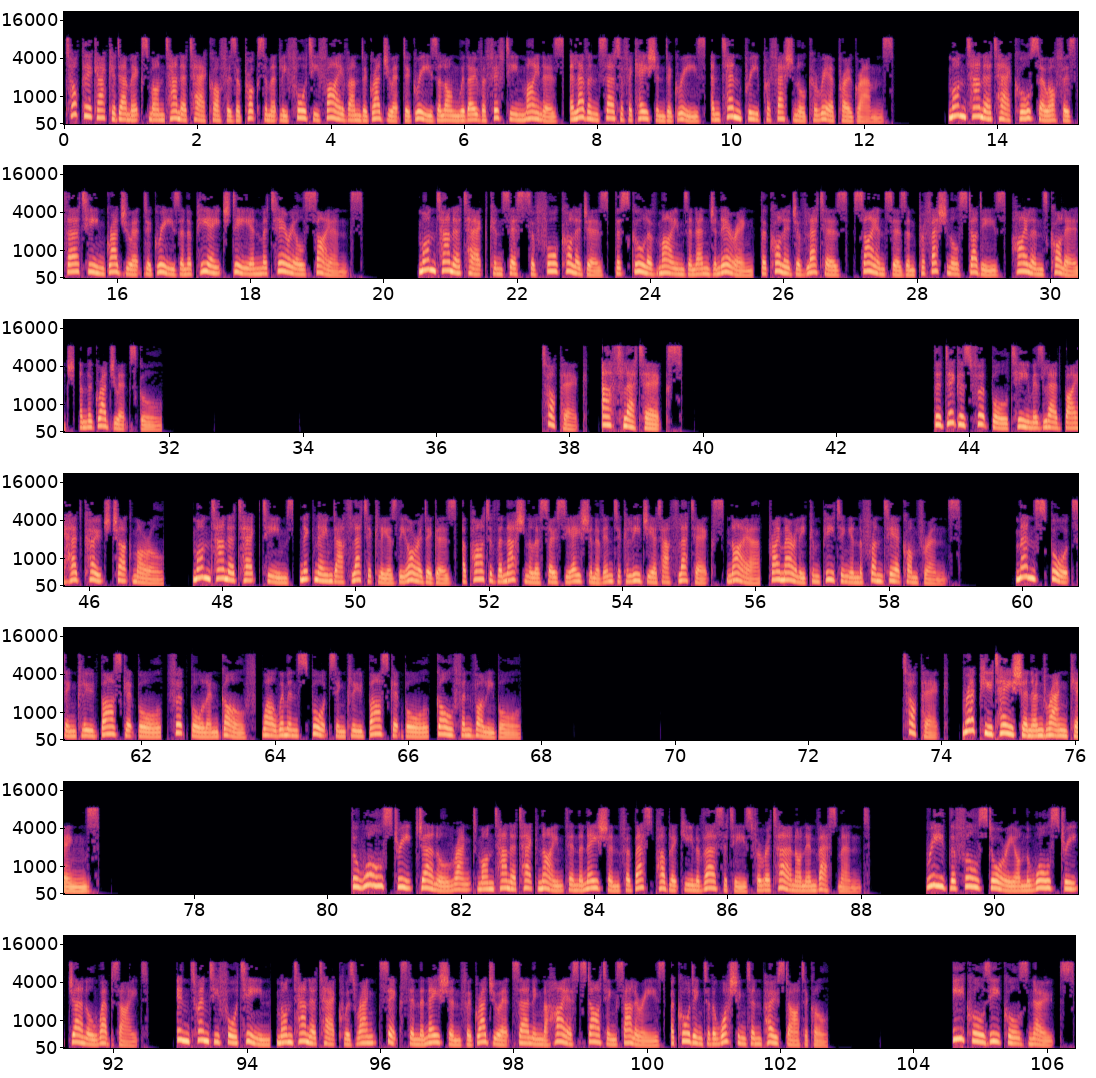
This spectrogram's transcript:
Topic academics Montana Tech offers approximately 45 undergraduate degrees along with over 15 minors, 11 certification degrees, and 10 pre-professional career programs. Montana Tech also offers 13 graduate degrees and a PhD in materials science. Montana Tech consists of four colleges, the School of Mines and Engineering, the College of Letters, Sciences and Professional Studies, Highlands College, and the Graduate School. Athletics The Diggers football team is led by head coach Chuck Morrell. Montana Tech teams, nicknamed athletically as the Orediggers, are part of the National Association of Intercollegiate Athletics primarily competing in the Frontier Conference. Men's sports include basketball, football and golf, while women's sports include basketball, golf and volleyball. Topic: Reputation and rankings. The Wall Street Journal ranked Montana Tech ninth in the nation for best public universities for return on investment. Read the full story on the Wall Street Journal website. In 2014, Montana Tech was ranked sixth in the nation for graduates earning the highest starting salaries, according to the Washington Post article. Notes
